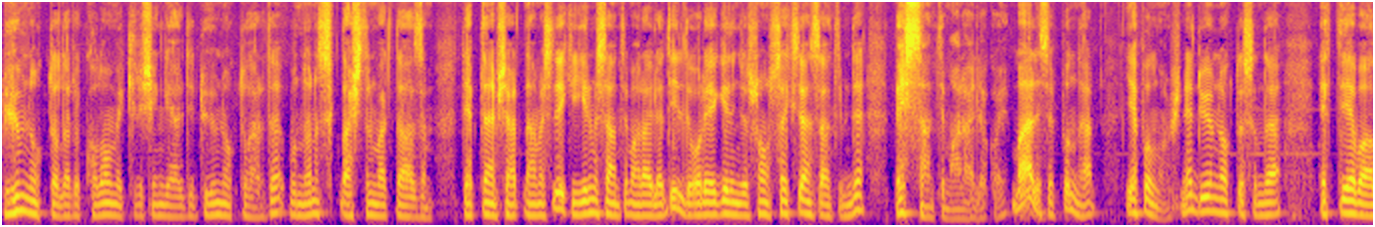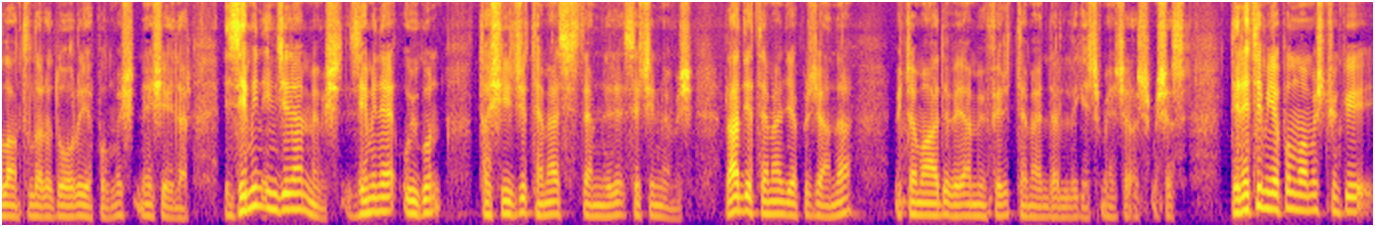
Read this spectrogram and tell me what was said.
Düğüm noktaları kolon ve kirişin geldiği düğüm noktalarda bunların sıklaştırmak lazım. Deprem şartnamesi diyor ki 20 santim arayla değil de oraya gelince son 80 santimde 5 santim arayla koy. Maalesef bunlar yapılmamış. Ne düğüm noktasında etliye bağlantıları doğru yapılmış ne şeyler. E, zemin incelenmemiş. Zemine uygun taşıyıcı temel sistemleri seçilmemiş. Radya temel yapacağına mütemadi veya münferit temellerle geçmeye çalışmışız. Denetim yapılmamış çünkü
